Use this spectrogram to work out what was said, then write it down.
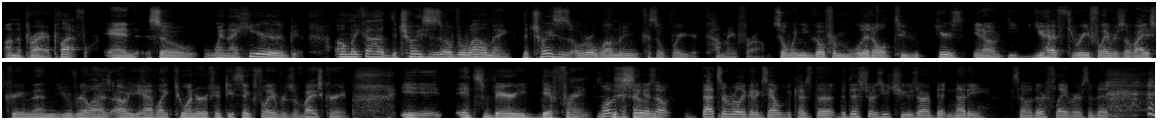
on the prior platform. And so when I hear, oh my God, the choice is overwhelming, the choice is overwhelming because of where you're coming from. So when you go from little to here's, you know, you, you have three flavors of ice cream, then you realize, oh, you have like 256 flavors of ice cream. It, it's very different. Well, the so, thing is, though, that's a really good example because the, the distros you choose are a bit nutty. So their flavors a bit.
